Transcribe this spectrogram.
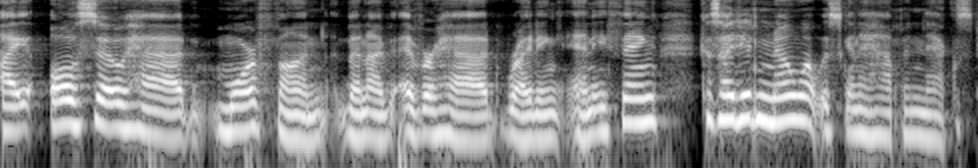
I also had more fun than I've ever had writing anything because I didn't know what was going to happen next.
